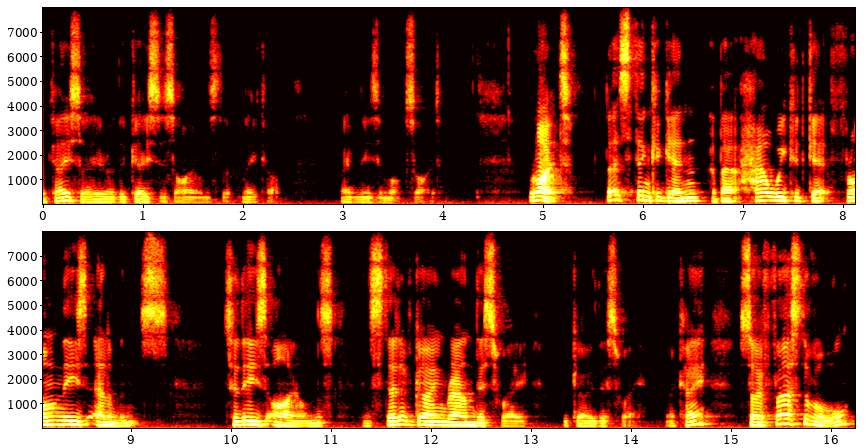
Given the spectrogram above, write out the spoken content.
Okay, so here are the gaseous ions that make up magnesium oxide. Right, let's think again about how we could get from these elements to these ions. Instead of going round this way, we go this way. Okay, so first of all,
